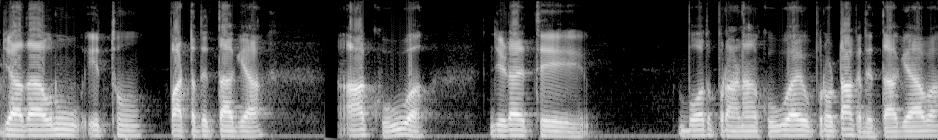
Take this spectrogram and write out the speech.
ਜ਼ਿਆਦਾ ਉਹਨੂੰ ਇੱਥੋਂ ਪੱਟ ਦਿੱਤਾ ਗਿਆ। ਆ ਖੂਹ ਆ, ਜਿਹੜਾ ਇੱਥੇ ਬਹੁਤ ਪੁਰਾਣਾ ਖੂਹ ਆ ਉੱਪਰੋਂ ਢੱਕ ਦਿੱਤਾ ਗਿਆ ਵਾ,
